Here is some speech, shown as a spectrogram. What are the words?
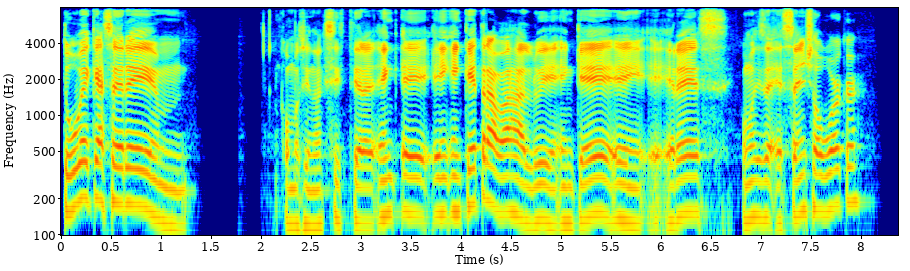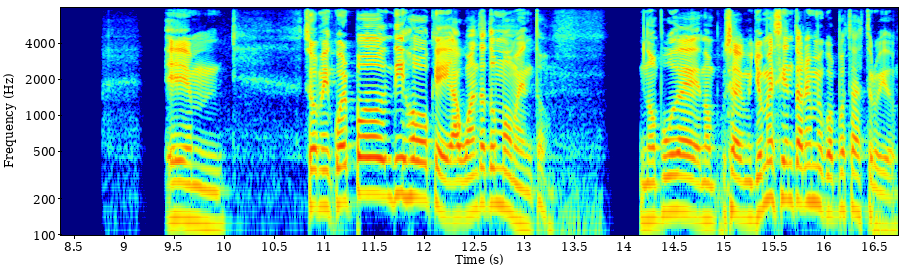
tuve que hacer... em, como si no existiera. ¿En, eh, en, qué trabajas, Luis? ¿En qué eh, eres, cómo se dice, essential worker? Em, so, mi cuerpo dijo, ok, aguántate un momento. No pude, no, o sea, yo me siento ahora mismo mi cuerpo está destruido.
